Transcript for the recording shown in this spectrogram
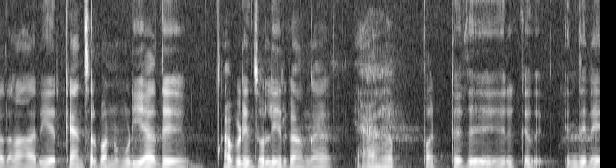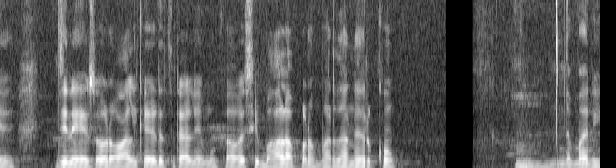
அதெல்லாம் அரியர் கேன்சல் பண்ண முடியாது அப்படின்னு சொல்லியிருக்காங்க. ஏகப்பட்டது இருக்குது. இன்ஜினியரிங் ஜினேஷோட வாழ்க்கை எடுத்துட்டாலே முக்கால்வாசி பாலா படம் மாதிரி தானே இருக்கும் இந்த மாதிரி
